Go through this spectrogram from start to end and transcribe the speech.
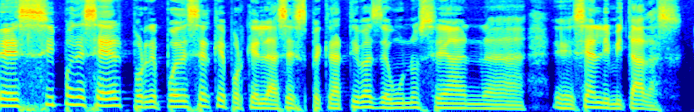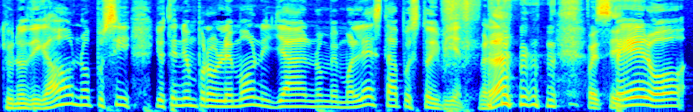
Eh, sí puede ser, porque puede ser que porque las expectativas de uno sean, eh, sean limitadas. Que uno diga, oh, no, pues sí, yo tenía un problemón y ya no me molesta, pues estoy bien, ¿verdad? pues sí. Pero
